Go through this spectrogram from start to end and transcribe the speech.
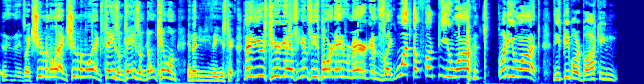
it's like shoot them in the legs, shoot them in the legs, tase them, tase them, don't kill them. And then you, they use tear they use tear gas against these poor Native Americans. Like what the fuck do you want? What do you want? These people are blocking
